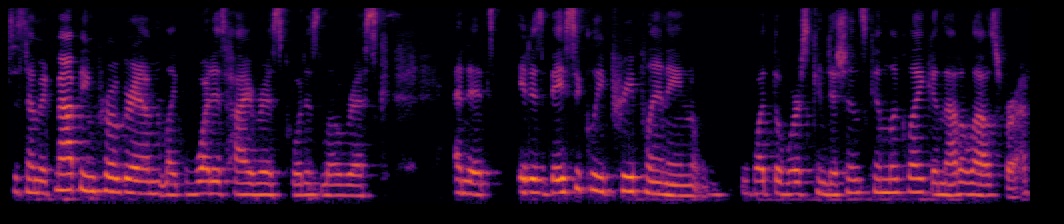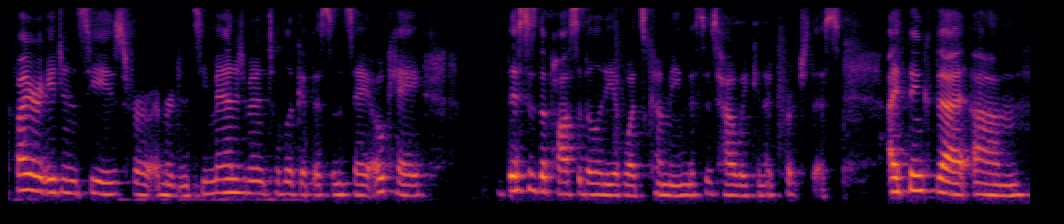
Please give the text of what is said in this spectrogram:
systemic mapping program, like what is high risk, what is low risk. And it's it is basically pre-planning what the worst conditions can look like and that allows for fire agencies for emergency management to look at this and say okay this is the possibility of what's coming. This is how we can approach this. I think that um,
